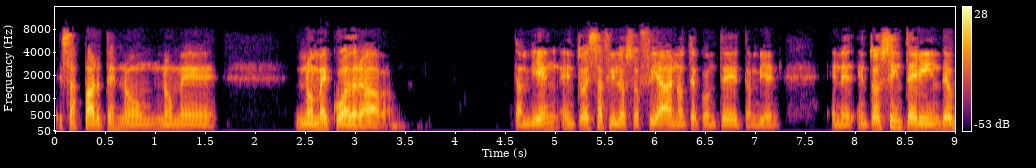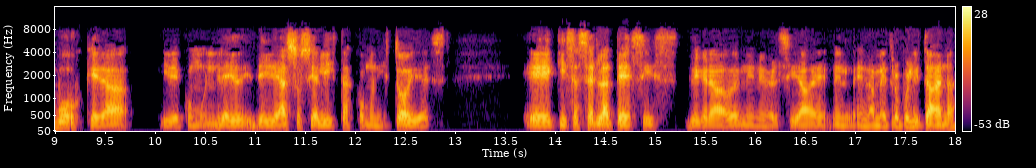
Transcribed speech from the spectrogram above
esas partes no, no, me, no me cuadraban. También en toda esa filosofía, no te conté también, en, en todo ese interín de búsqueda y de, de, ideas socialistas comunistoides, eh, quise hacer la tesis de grado en mi universidad en, la metropolitana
